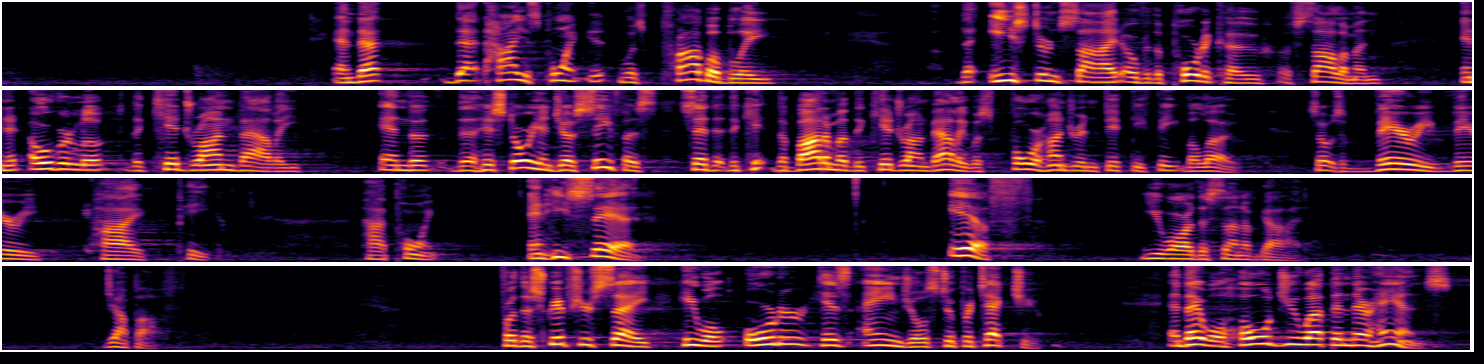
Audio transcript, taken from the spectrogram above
And that, that highest point it was probably the eastern side over the portico of Solomon, and it overlooked the Kidron Valley. And the, the historian Josephus said that the, the bottom of the Kidron Valley was 450 feet below. So it was a very, very high peak, high point. And he said, If you are the Son of God, jump off. For the scriptures say, He will order His angels to protect you, and they will hold you up in their hands,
